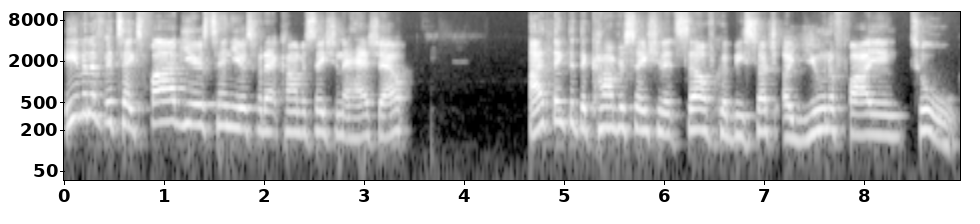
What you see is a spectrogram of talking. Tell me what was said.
even if it takes five years, 10 years for that conversation to hash out, I think that the conversation itself could be such a unifying tool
